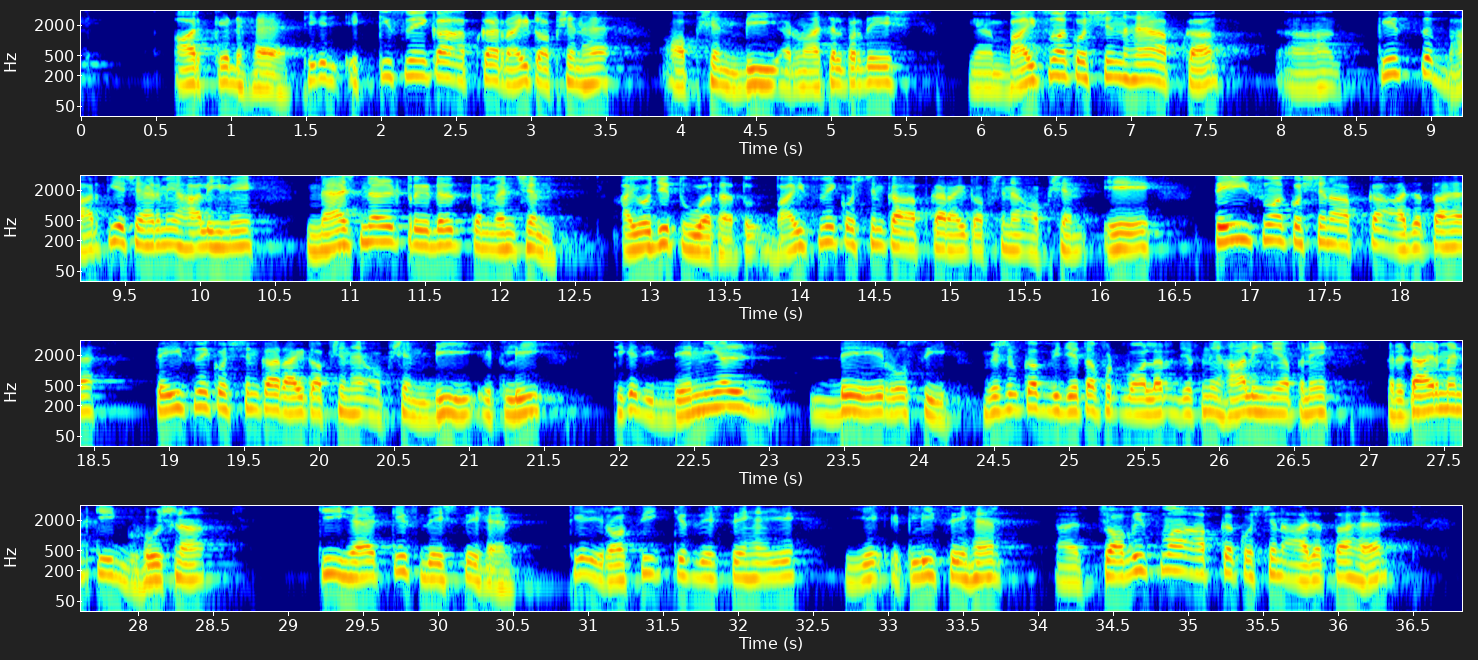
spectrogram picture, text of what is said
ऑर्किड है? ठीक है जी इक्कीसवें का आपका राइट ऑप्शन है ऑप्शन बी अरुणाचल प्रदेश। बाईसवां क्वेश्चन है आपका आ, किस भारतीय शहर में हाल ही में नेशनल ट्रेडर्स कन्वेंशन आयोजित हुआ था? तो बाईसवें क्वेश्चन का आपका राइट ऑप्शन है ऑप्शन ए तेईसवां क्वेश्चन आपका आ जाता है तेईसवें क्वेश्चन का राइट ऑप्शन है ऑप्शन बी इटली। ठीक है जी डेनियल डे रोसी विश्व कप विजेता फुटबॉलर जिसने हाल ही में अपने रिटायरमेंट की घोषणा की है किस देश से है? ठीक है जी रोसी किस देश से हैं ये? ये इटली से हैं। चौबीसवां आपका क्वेश्चन आ जाता है।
